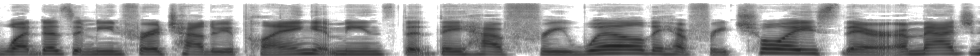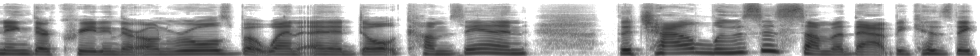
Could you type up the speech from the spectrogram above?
What does it mean for a child to be playing? It means that they have free will, they have free choice, they're imagining, they're creating their own rules. But when an adult comes in, the child loses some of that because they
